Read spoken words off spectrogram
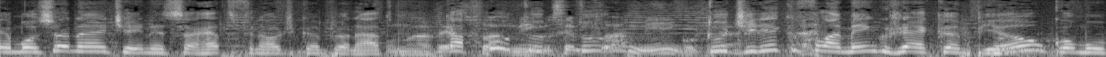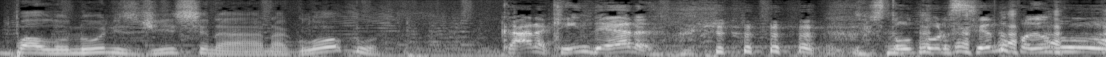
emocionante aí nessa reta final de campeonato. Uma vez Flamengo, sempre Flamengo, Tu cara. diria que o Flamengo já é campeão, como o Paulo Nunes disse na, na Globo? Cara, quem dera. Estou torcendo, fazendo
